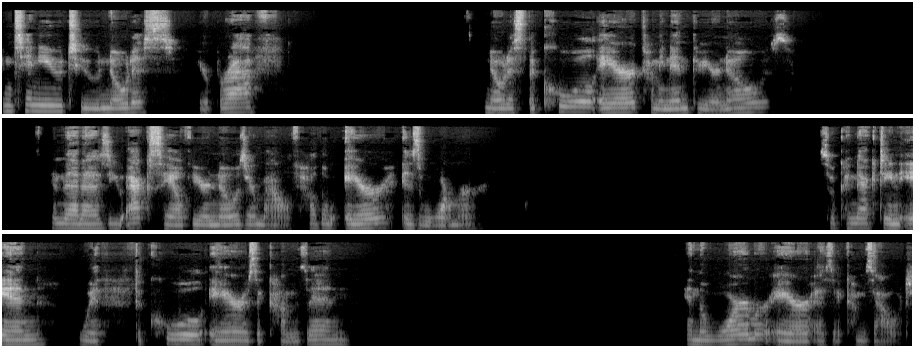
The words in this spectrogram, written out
Continue to notice your breath. Notice the cool air coming in through your nose. And then as you exhale through your nose or mouth, how the air is warmer. So connecting in with the cool air as it comes in and the warmer air as it comes out.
